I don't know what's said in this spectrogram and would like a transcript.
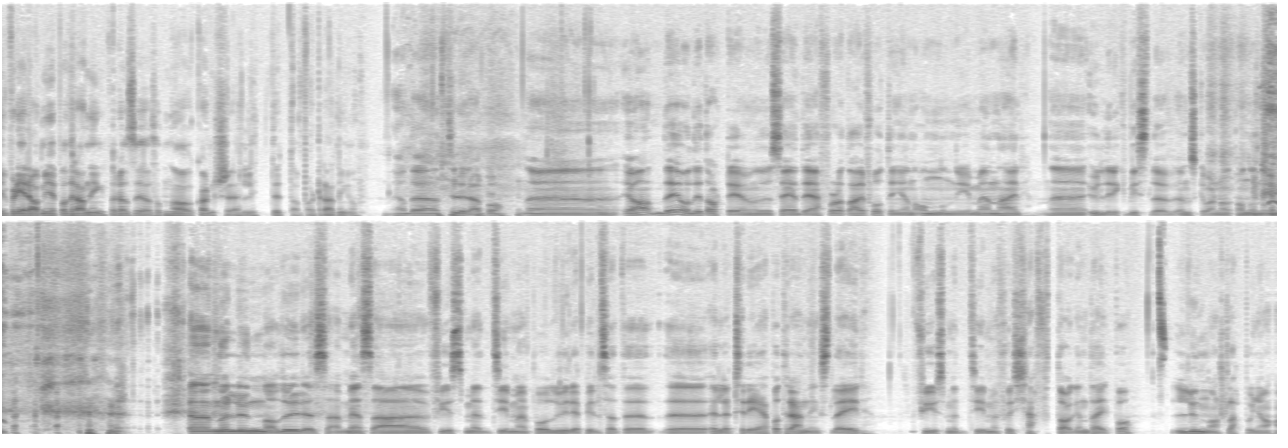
vi flirer mye på trening, for å si det sånn, og kanskje litt utafor trening òg. Ja, det tror jeg på. Uh, ja, det er jo litt artig å si det, for at jeg har fått inn en anonym en her. Uh, Ulrik Wisløv ønsker å være anonym. uh, når Lunna lurer seg med seg FysMed-time på lurepils etter, eller tre på treningsleir, FysMed-time får kjeft dagen derpå, Lunna slipper unna,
